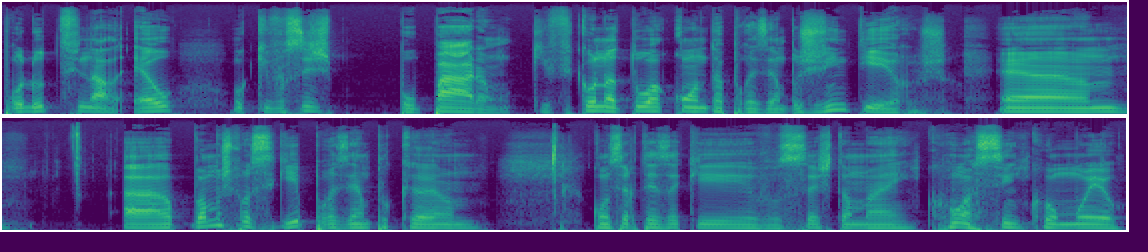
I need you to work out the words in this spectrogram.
produto final. É o o que vocês pouparam, que ficou na tua conta, por exemplo, os 20 euros. Um, uh, vamos prosseguir, por exemplo, que com certeza que vocês também, assim como eu,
